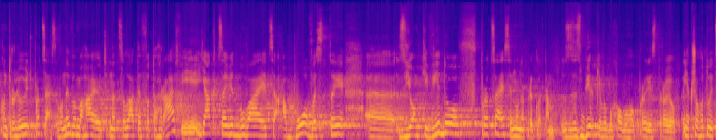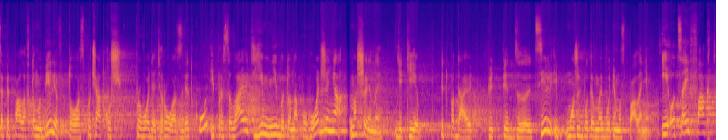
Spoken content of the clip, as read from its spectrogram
контролюють процес. Вони вимагають надсилати фотографії, як це відбувається, або вести е, зйомки відео в процесі. Ну, наприклад, там збірки вибухового пристрою. Якщо готується підпал автомобілів, то спочатку ж проводять розвідку і присилають їм, нібито на погодження машини, які підпадають під, під е, ціль і можуть бути в майбутньому спалені. І оцей факт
